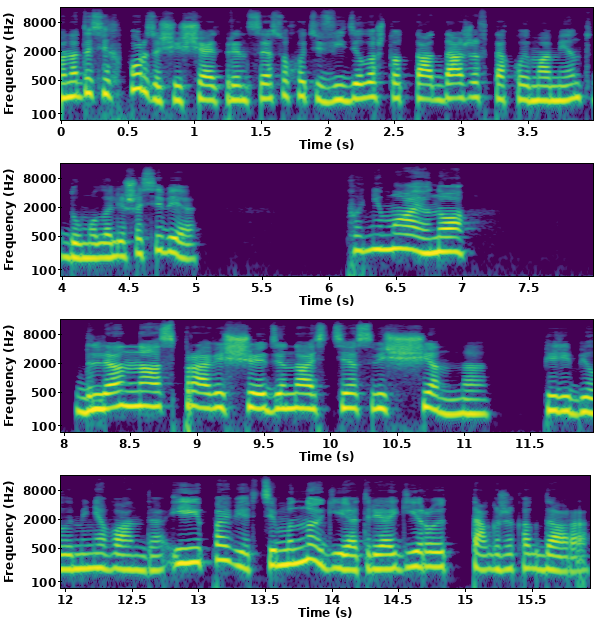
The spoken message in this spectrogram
Она до сих пор защищает принцессу, хоть видела, что та даже в такой момент думала лишь о себе». «Понимаю, но...» «Для нас правящая династия священна», — перебила меня Ванда. «И, поверьте, многие отреагируют так же, как Дара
